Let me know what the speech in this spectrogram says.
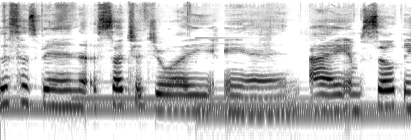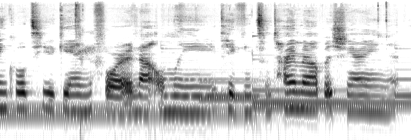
this has been such a joy, and I am so thankful to you again for not only taking some time out, but sharing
